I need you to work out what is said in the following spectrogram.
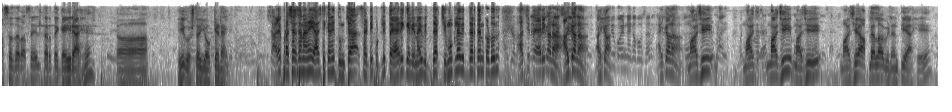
असं जर असेल तर ते गैर आहे. अ, ही गोष्ट योग्य नाही. शाळे प्रशासनाने या ठिकाणी तुमच्यासाठी कुठली तयारी केली नाही विद्या चिमुकल्या विद्यार्थ्यांकडून अशी तयारी ऐका ना ऐका ना ऐका. ऐका ना माझी माझी माझी माझी माझी आपल्याला विनंती आहे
